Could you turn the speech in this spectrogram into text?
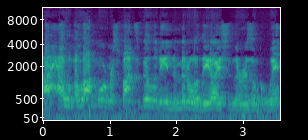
a hell of a lot more responsibility in the middle of the ice than there is on the wing.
